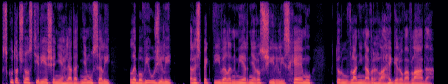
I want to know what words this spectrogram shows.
V skutočnosti riešenie hľadať nemuseli, lebo využili, respektíve len mierne rozšírili schému, ktorú v Lani navrhla Hegerova vláda.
